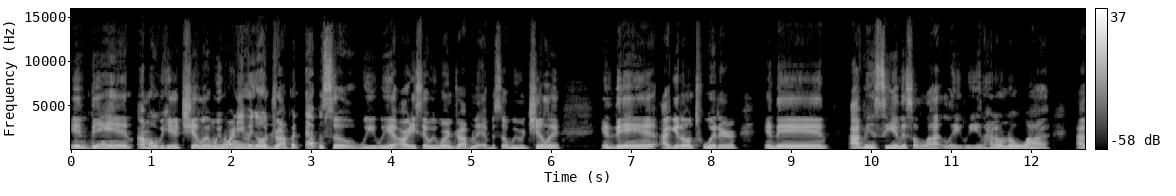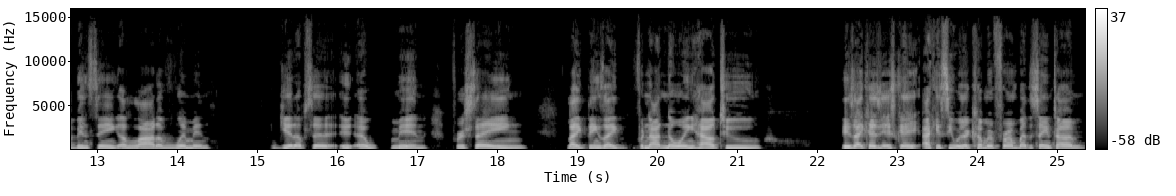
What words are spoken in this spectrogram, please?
And then I'm over here chilling. We weren't even gonna drop an episode. We we had already said we weren't dropping an episode. We were chilling. And then I get on Twitter and then I've been seeing this a lot lately and I don't know why. I've been seeing a lot of women get upset at men for saying like things like for not knowing how to it's like because it's i can see where they're coming from but at the same time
